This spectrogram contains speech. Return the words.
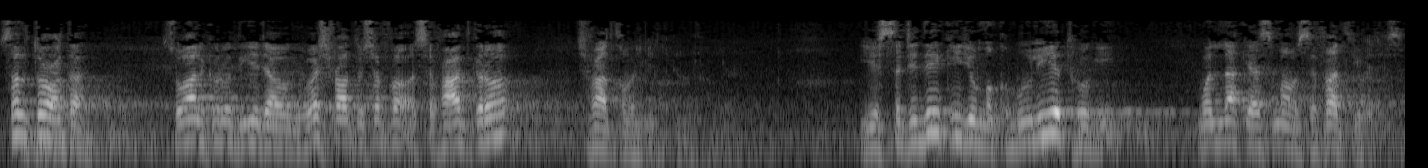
سل تو ہوتا سوال کرو، دیے جاؤ گے۔ وشفات و شفا شفات کرو۔ شفات قبول کی جائے یہ سجدے کی جو مقبولیت ہوگی، وہ اللہ کے اسماء و صفات کی وجہ سے۔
